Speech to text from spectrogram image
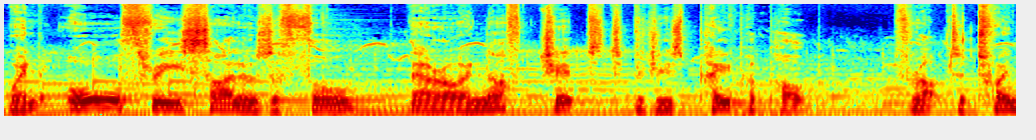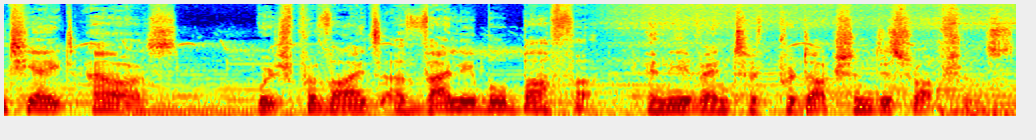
When all three silos are full, there are enough chips to produce paper pulp for up to 28 hours, which provides a valuable buffer in the event of production disruptions.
